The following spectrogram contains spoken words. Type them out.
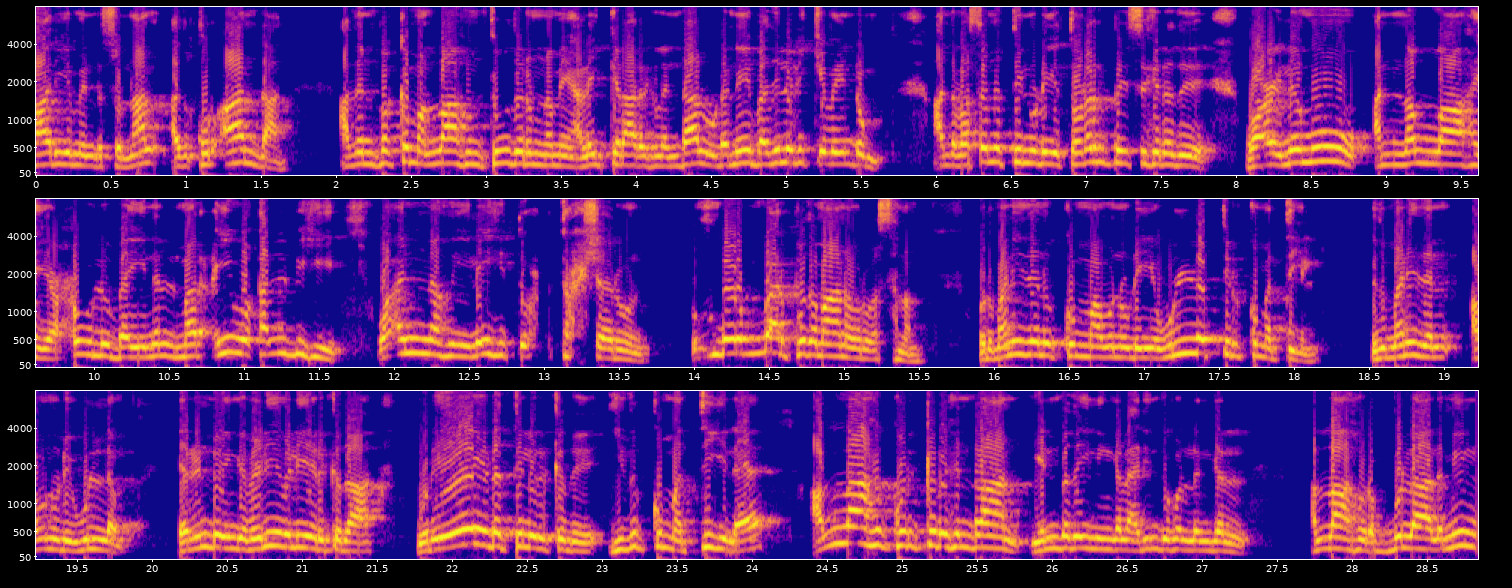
காரியம் என்று சொன்னால் அது குர்ஆன் தான். அதன் பக்கம் அல்லாஹும் தூதரும் நம்மை அழைக்கிறார்கள் என்றால் உடனே பதிலளிக்க வேண்டும். அந்த வசனத்தினுடைய தொடர் பேசுகிறது. வஅலமு அன்னல்லாஹ யஹூலு பைனல் மர்இ வ கல்பிஹி வ அன்னஹு இலைஹி துஹ்ஷரூன். ரொம்ப ரொம்ப அற்புதமான ஒரு வசனம். ஒரு மனிதனுக்கும் அவனுடைய உள்ளத்திற்கும் மத்தியில் இது மனிதன் அவனுடைய உள்ளம். இரண்டும் இங்க வெளியே வெளியே இருக்குதா? ஒரே இடத்தில் இருக்குது. இதுக்கும் மத்தியில அல்லாஹ் குறுக்கிடுகின்றான் என்பதை நீங்கள் அறிந்து கொள்ளுங்கள். அல்லாஹு ரப்புல் ஆலமீன்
